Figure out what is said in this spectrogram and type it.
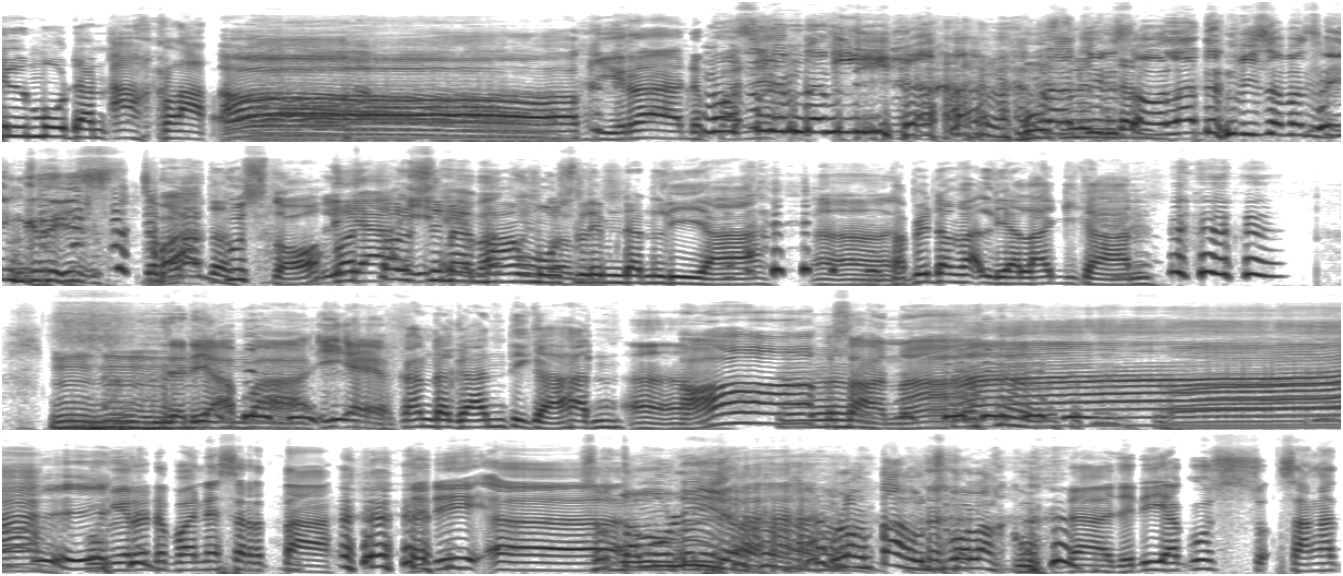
ilmu dan akhlak. Oh, kira depannya Muslim dan Lia. Muslim Rajin dan- sholat dan bisa bahasa Inggris. Bagus toh. Lia, Betul sih iya, memang bagus, Muslim dan Lia. Heeh. Tapi udah nggak Lia lagi kan? Jadi apa? IF. Kan udah ganti kan? Ah, ke sana. Ah, kira depannya serta. Jadi eh, Serta mulia. Ulang tahun sekolahku. Nah, jadi aku su- sangat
